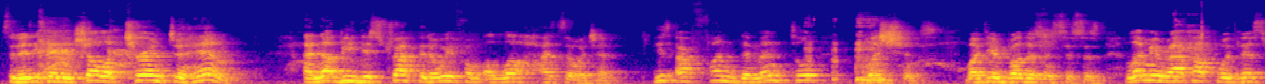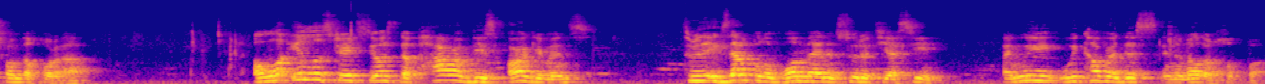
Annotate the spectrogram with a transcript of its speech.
so that they can inshallah turn to Him and not be distracted away from Allah Azza wa Jal. These are fundamental questions, my dear brothers and sisters. Let me wrap up with this from the Quran. Allah illustrates to us the power of these arguments through the example of one man in Surah Yasin. And we, we covered this in another khutbah.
